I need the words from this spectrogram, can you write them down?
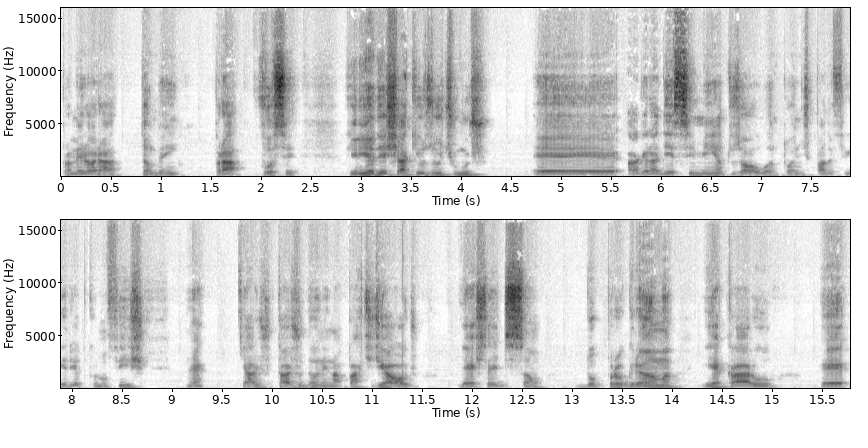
para melhorar também para você. Queria deixar aqui os últimos é, agradecimentos ao Antônio de Pada Figueiredo, que eu não fiz, né, que está ajudando na parte de áudio desta edição do programa, e, é claro, é,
